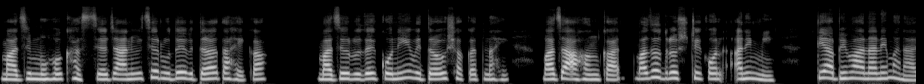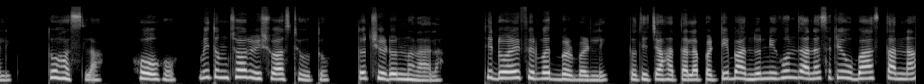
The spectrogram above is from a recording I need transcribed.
माझे मोहक हास्य जान्हवीचे हृदय वितळत आहे का? माझे हृदय कोणीही वितळू शकत नाही. माझा अहंकार माझा दृष्टिकोन आणि मी. ती अभिमानाने म्हणाली. तो हसला. हो हो मी तुमच्यावर विश्वास ठेवतो. तो चिडून म्हणाला. ती डोळे फिरवत बडबडली. तो तिच्या हाताला पट्टी बांधून निघून जाण्यासाठी उभा असताना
